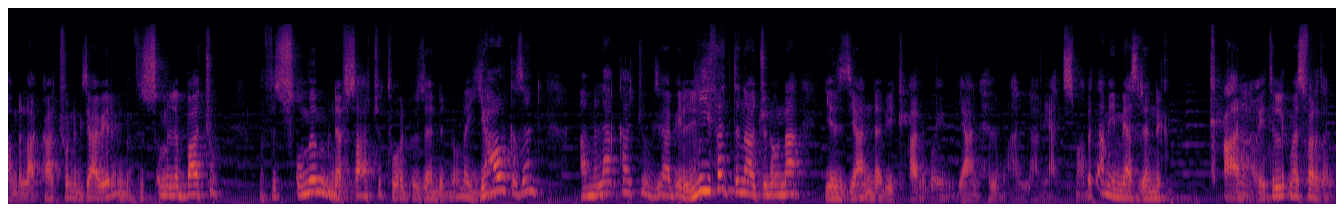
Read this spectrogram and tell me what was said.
አምላካችሁን እግዚአብሔርን በፍጹም ልባችሁ በፍጹምም ነፍሳችሁ ትወዱ ዘንድ እንደሆነ ያውቅ ዘንድ አምላካችሁ እግዚአብሔር ሊፈትናችሁ ነውና የዚያን ነቢ ቃል ወይም ያን ህልም አላሚ አትስማ በጣም የሚያስደንቅ ቃል ነው። ይህ ትልቅ መስፈርት ነው።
